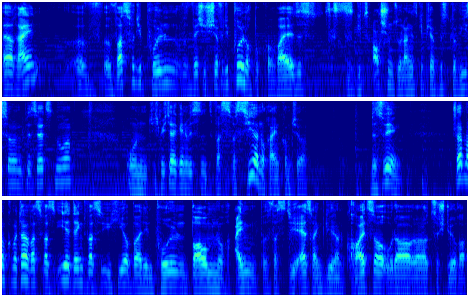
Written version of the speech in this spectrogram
äh, rein, was für die Polen, welche Schiffe die Polen noch bekommen. Weil das, das, das gibt es auch schon so lange. Es gibt ja Biskowice bis jetzt nur. Und ich möchte ja gerne wissen, was, was hier noch reinkommt hier. Deswegen. Schreibt mal einen Kommentar, was, was ihr denkt, was ihr hier bei den Polenbaum noch ein, was die erst reingliedern, Kreuzer oder, oder Zerstörer.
